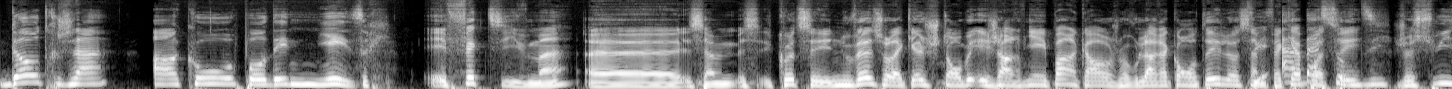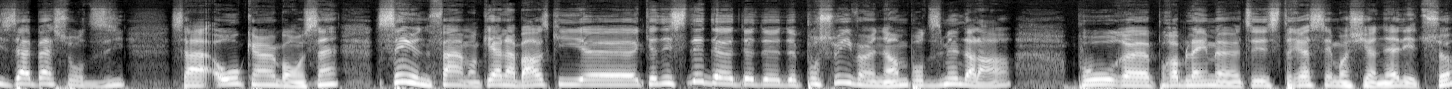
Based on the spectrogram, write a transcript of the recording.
d'autres gens en cours pour des niaiseries. Effectivement. Euh, ça écoute, c'est une nouvelle sur laquelle je suis tombé et j'en reviens pas encore. Je vais vous la raconter, là. Ça me fait capoter. Je suis abasourdi. Ça n'a aucun bon sens. C'est une femme, OK, à la base, qui, euh, qui a décidé de, de- de- de poursuivre un homme pour 10 000 pour euh, problème, euh, tu sais, stress émotionnel et tout ça.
